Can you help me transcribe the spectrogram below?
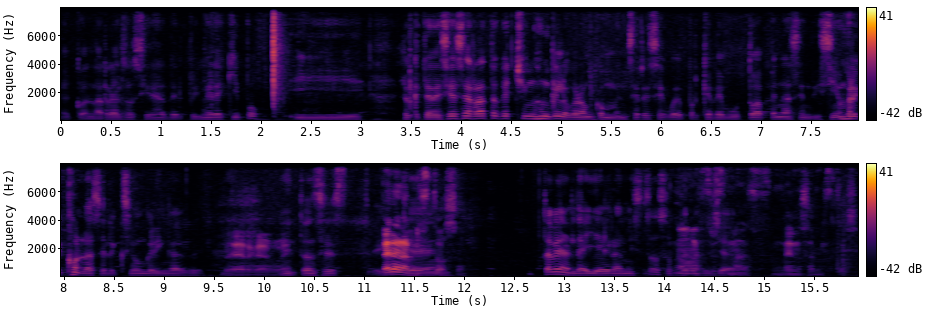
eh, con la Real Sociedad del primer equipo. Y lo que te decía hace rato, qué chingón que lograron convencer a ese güey, porque debutó apenas en diciembre con la selección gringa, güey. Verga, güey. Entonces... Pero era que... amistoso. Está bien, el de ayer era amistoso. No, pero este pues es más, menos amistoso.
